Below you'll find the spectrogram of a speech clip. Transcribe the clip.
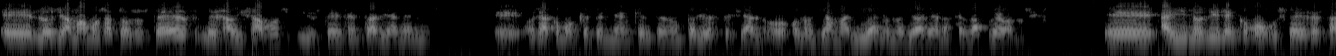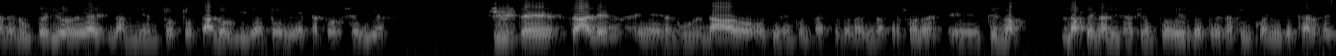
eh, los llamamos a todos ustedes, les avisamos y ustedes entrarían en, eh, o sea, como que tendrían que entrar en un periodo especial o, o nos llamarían o nos llevarían a hacer la prueba, no sé. Eh, ahí nos dicen como ustedes están en un periodo de aislamiento total obligatorio de 14 días. Si ustedes salen en algún lado o tienen contacto con alguna persona, eh, tiene una- la penalización puede ir de 3 a 5 años de cárcel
